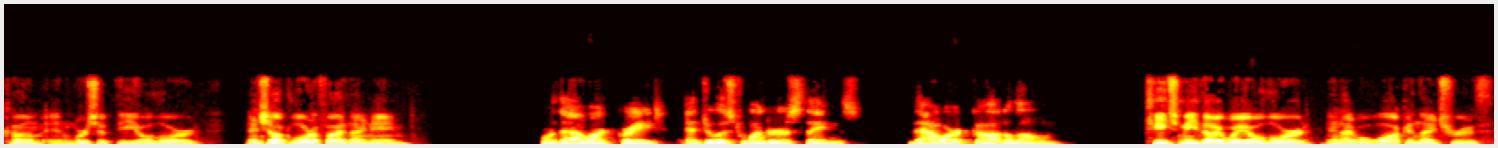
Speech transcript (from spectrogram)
come and worship thee, O Lord, and shall glorify thy name. For thou art great, and doest wondrous things. Thou art God alone. Teach me thy way, O Lord, and I will walk in thy truth.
